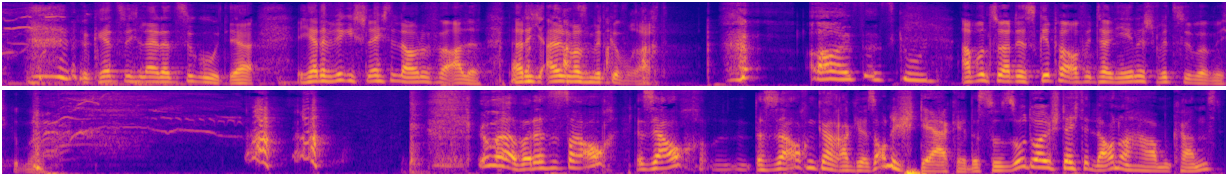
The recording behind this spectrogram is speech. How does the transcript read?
du kennst mich leider zu gut, ja. Ich hatte wirklich schlechte Laune für alle. Da hatte ich allen was mitgebracht. Oh, ist das gut. Ab und zu hat der Skipper auf Italienisch Witze über mich gemacht. Guck mal, aber das ist doch auch, das ist ja auch, das ist ja auch ein Charakter, das ist auch eine Stärke, dass du so doll schlechte Laune haben kannst,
